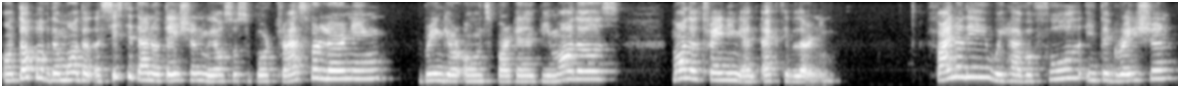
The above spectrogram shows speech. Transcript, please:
On top of the model-assisted annotation, we also support transfer learning, bring your own Spark NLP models, model training, and active learning. Finally, we have a full integration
